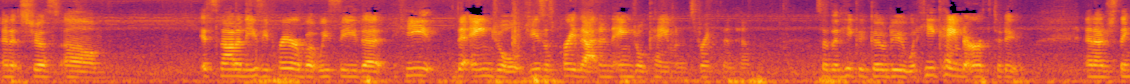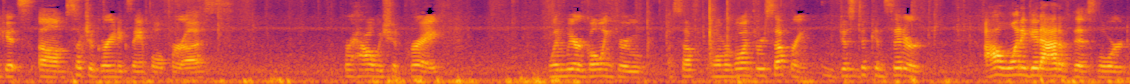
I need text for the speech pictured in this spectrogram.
And it's just, um, it's not an easy prayer, but we see that He, the angel, Jesus prayed that, and an angel came and strengthened him, so that he could go do what He came to earth to do. And I just think it's um, such a great example for us for how we should pray when we are going through a suff- when we're going through suffering. Just to consider, I want to get out of this, Lord,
